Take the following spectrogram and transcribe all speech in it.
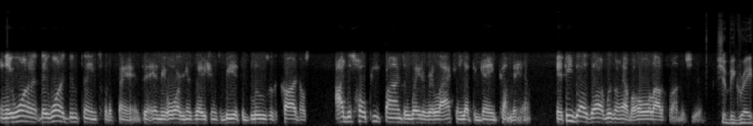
and they want to they want to do things for the fans and the organizations, be it the Blues or the Cardinals. I just hope he finds a way to relax and let the game come to him. If he does that, we're going to have a whole lot of fun this year. Should be great.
